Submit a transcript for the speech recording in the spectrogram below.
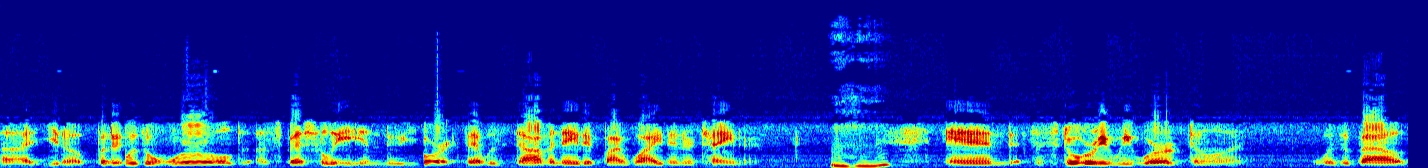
Uh, you know, but it was a world, especially in New York, that was dominated by white entertainers. Mm-hmm. And the story we worked on was about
